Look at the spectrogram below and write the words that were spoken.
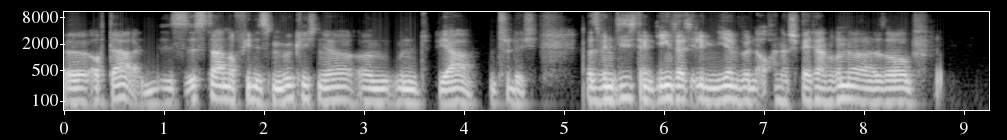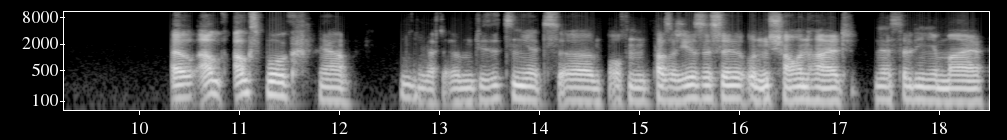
äh, auch da, es ist da noch vieles möglich, ne? Ähm, und ja, natürlich. Also wenn die sich dann gegenseitig eliminieren würden, auch in der späteren Runde, also, also Augsburg, ja, wie gesagt, ähm, die sitzen jetzt äh, auf dem Passagiersessel und schauen halt in erster Linie mal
